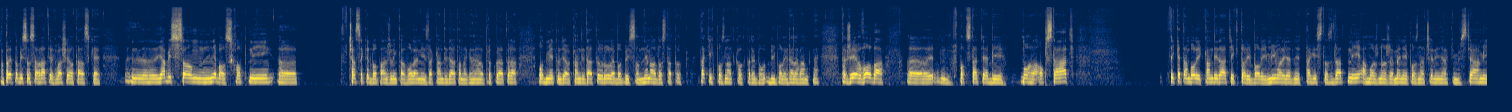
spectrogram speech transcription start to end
A preto by som sa vrátil k vašej otázke. E, ja by som nebol schopný e, v čase, keď bol pán Žilinka volený za kandidáta na generálneho prokurátora, odmietnúť jeho kandidatúru, lebo by som nemal dostatok takých poznatkov, ktoré by boli relevantné. Takže jeho voľba e, v podstate by mohla obstáť. I keď tam boli kandidáti, ktorí boli mimoriadne takisto zdatní a možno, že menej poznačení nejakými vzťahmi,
